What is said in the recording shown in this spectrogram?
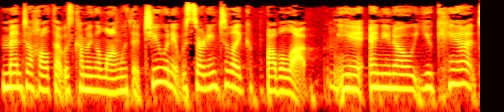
mental health that was coming along with it too, and it was starting to like bubble up. Yeah, And you know, you can't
